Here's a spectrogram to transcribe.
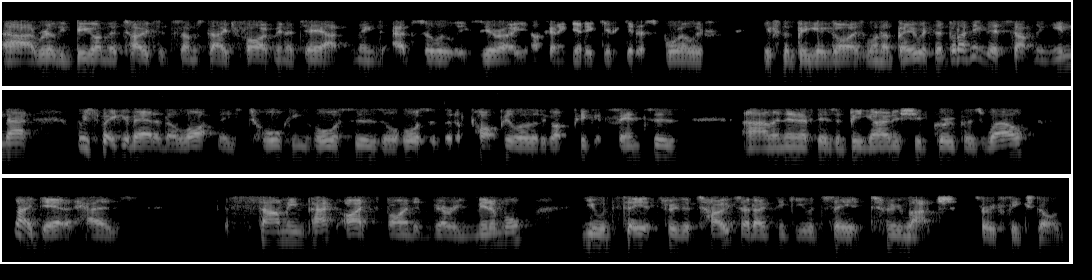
uh, really big on the totes at some stage, five minutes out means absolutely zero. You're not going to get a, get, get a spoil if if the bigger guys want to be with it. But I think there's something in that. We speak about it a lot. These talking horses or horses that are popular that have got picket fences, um, and then if there's a big ownership group as well, no doubt it has some impact. I find it very minimal. You would see it through the totes. I don't think you would see it too much through fixed odds.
